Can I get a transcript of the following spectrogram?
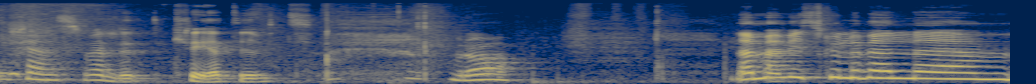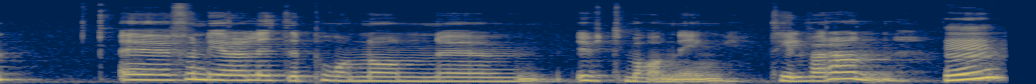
det känns väldigt kreativt. Bra. Nej men vi skulle väl ehm, eh, fundera lite på någon eh, utmaning till varann. Mm.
